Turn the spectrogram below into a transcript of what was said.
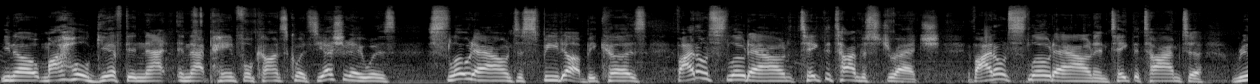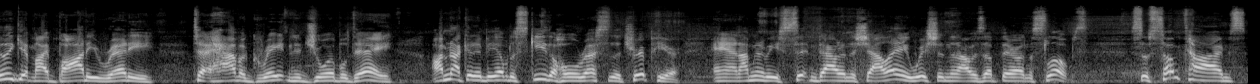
you know, my whole gift in that in that painful consequence yesterday was slow down to speed up because if I don't slow down, take the time to stretch, if I don't slow down and take the time to really get my body ready to have a great and enjoyable day, I'm not going to be able to ski the whole rest of the trip here. And I'm going to be sitting down in the chalet wishing that I was up there on the slopes. So sometimes,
